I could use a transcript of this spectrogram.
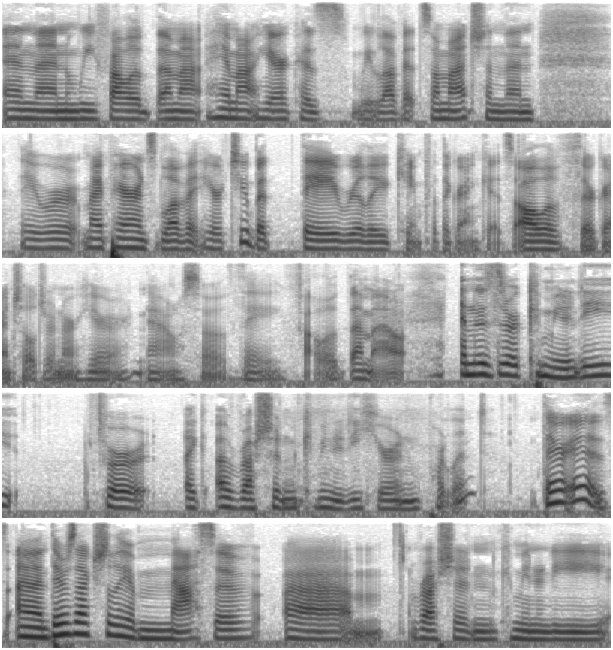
and then we followed them out him out here because we love it so much, and then. They were my parents love it here too, but they really came for the grandkids. All of their grandchildren are here now, so they followed them out. And is there a community for like a Russian community here in Portland? There is. Uh, there's actually a massive um, Russian community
